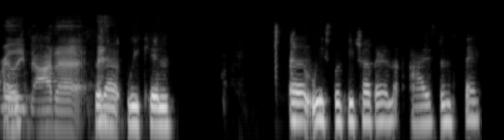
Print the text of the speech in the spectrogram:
really bad at so that we can at least look each other in the eyes and say,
